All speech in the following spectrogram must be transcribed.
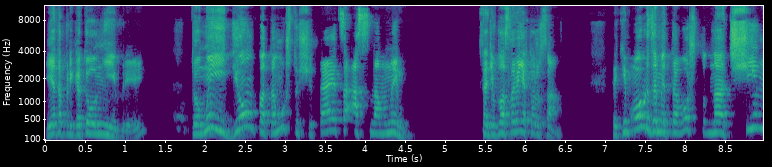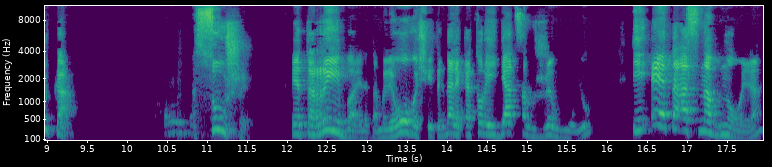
и это приготовил не еврей, то мы идем потому, что считается основным. Кстати, в благословениях то же самое. Таким образом, из того, что начинка суши это рыба или, там, или овощи и так далее, которые едятся вживую. И это основное.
